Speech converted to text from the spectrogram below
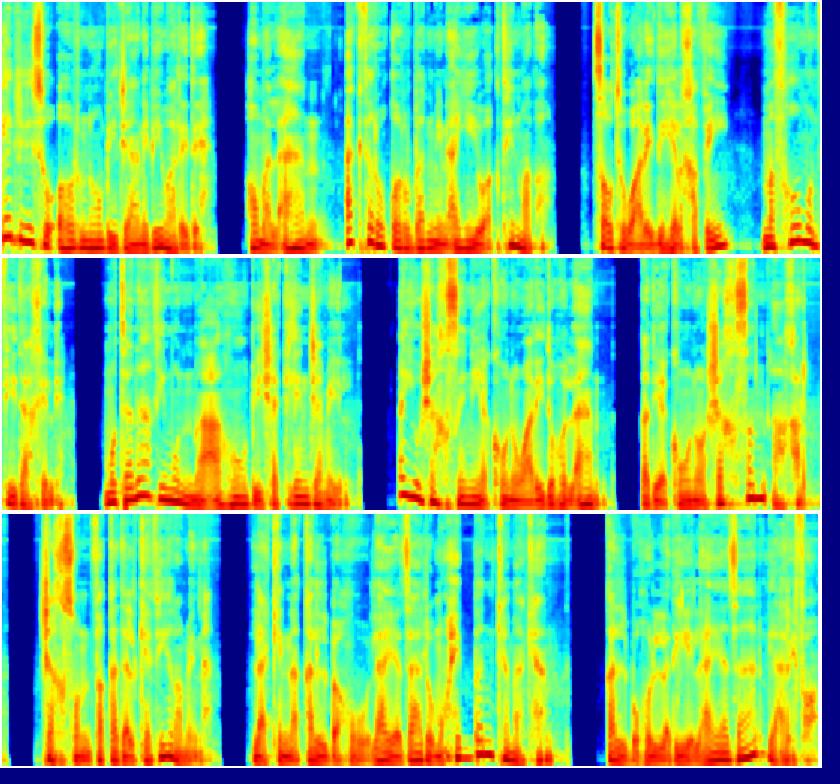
يجلس أورنو بجانب والده. هما الآن أكثر قربا من أي وقت مضى. صوت والده الخفي مفهوم في داخله متناغم معه بشكل جميل. أي شخص يكون والده الآن قد يكون شخصا آخر شخص فقد الكثير منه لكن قلبه لا يزال محبا كما كان قلبه الذي لا يزال يعرفه.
